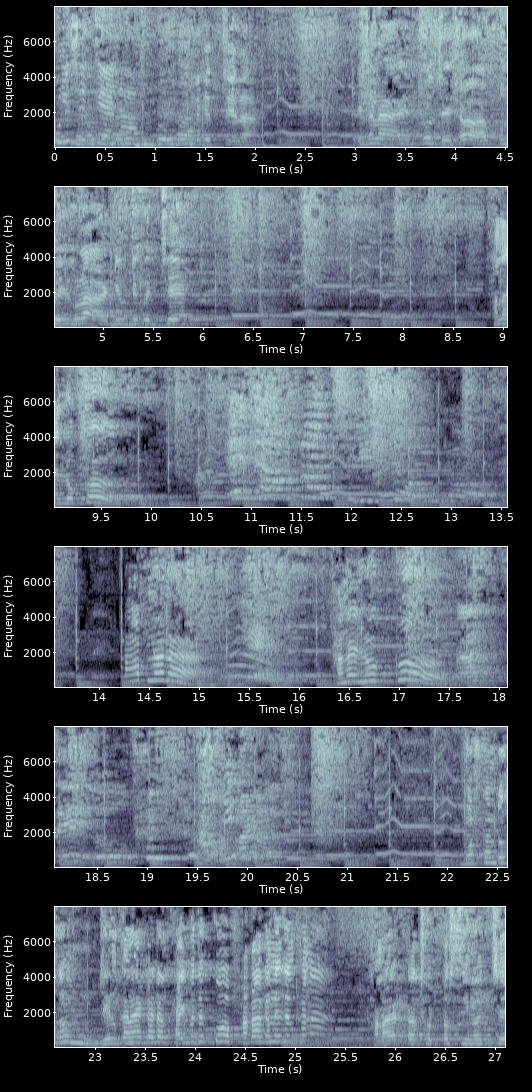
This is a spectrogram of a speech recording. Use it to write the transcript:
পুলিশের চেহারা। পুলিশের চেনা এখানে চলছে সব পুলিশগুলা ডিউটি করছে। থানায় লোক আপনারা? থানায় লোক? মস্তান টস্তান জেলখানা একটা থাকবে দেখো, ফাঁকা কেন জেলখানা? থানা একটা ছোট্ট সিন হচ্ছে,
